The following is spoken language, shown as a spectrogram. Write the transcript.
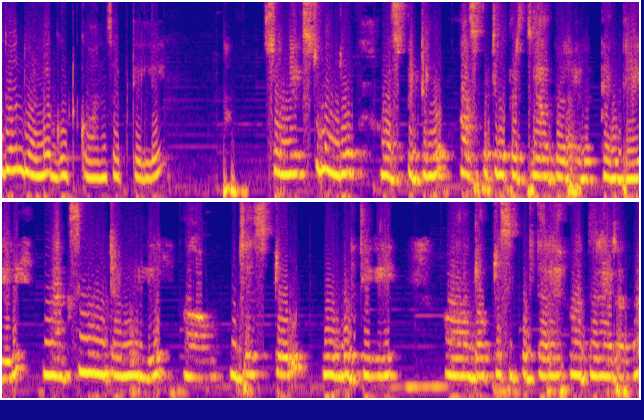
ಇದೊಂದು ಒಳ್ಳೆ ಗುಡ್ ಕಾನ್ಸೆಪ್ಟ್ ಇಲ್ಲಿ. ಸೊ ನೆಕ್ಸ್ಟ್ ಬಂದು ಹಾಸ್ಪಿಟಲ್ ಹಾಸ್ಪಿಟಲ್ ಖರ್ಚು ಥರ ಇರುತ್ತೆ ಅಂತ ಹೇಳಿ. ಮ್ಯಾಕ್ಸಿಮಮ್ ಟೈಮ್ ಇಲ್ಲಿ ಜಸ್ಟ್ ಹೋಗ್ಬಿಡ್ತೀವಿ. ಡಾಕ್ಟರ್ ಸಿಕ್ಬಿಡ್ತಾರೆ ಆ ತರ ಇರಲ್ಲ.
